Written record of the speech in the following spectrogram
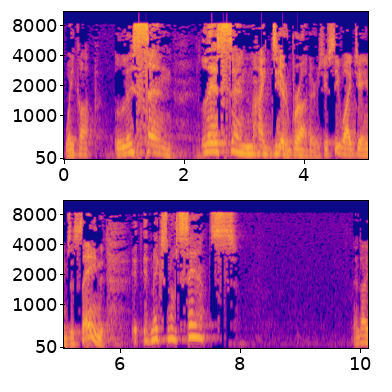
Wake up. Listen. Listen, my dear brothers. You see why James is saying it. It, it makes no sense. And I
